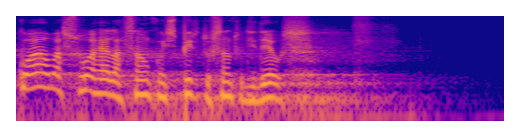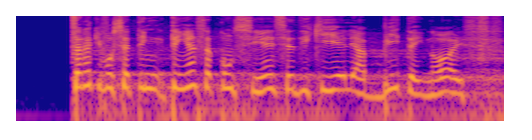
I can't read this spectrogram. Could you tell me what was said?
qual a sua relação com o Espírito Santo de Deus? Será que você tem, tem essa consciência de que ele habita em nós?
